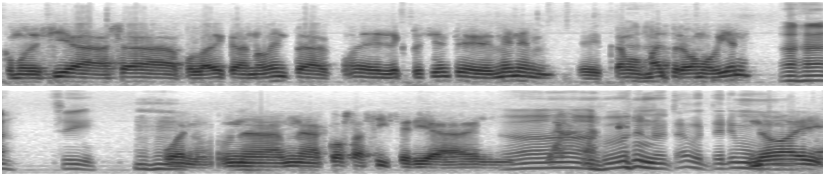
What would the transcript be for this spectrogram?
como decía allá por la década 90, el expresidente Menem, eh, estamos mal pero vamos bien, Ajá, sí. Bueno, una, una cosa así sería el... Ah, bueno, está- tenemos No un, hay-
